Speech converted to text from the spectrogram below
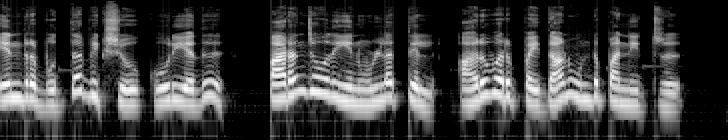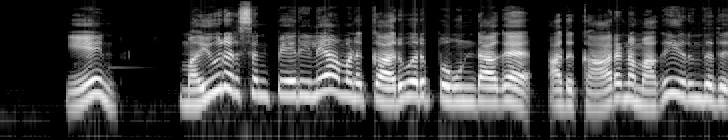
என்று புத்த பிக்ஷு கூறியது பரஞ்சோதியின் உள்ளத்தில் அருவருப்பைத்தான் உண்டு பண்ணிற்று. ஏன்? மயூரரசன் பேரிலே அவனுக்கு அருவருப்பு உண்டாக அது காரணமாக இருந்தது.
